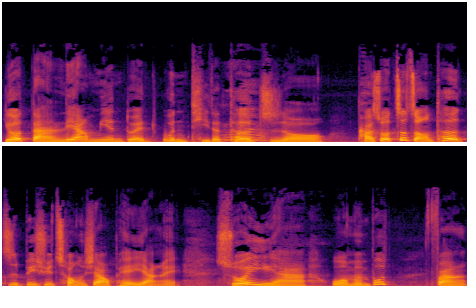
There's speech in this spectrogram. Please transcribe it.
有胆量面对问题的特质哦。他说这种特质必须从小培养，诶，所以啊，我们不妨。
